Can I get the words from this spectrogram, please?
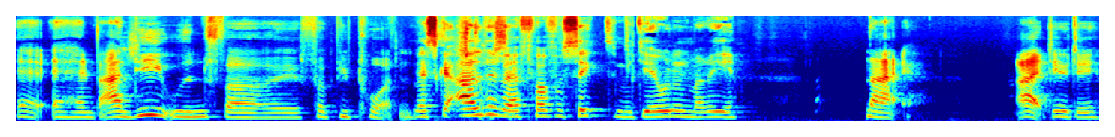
at han var lige uden for, øh, for byporten. Man skal aldrig være for forsigtig med djævlen, Marie. Nej, nej, det er jo det.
